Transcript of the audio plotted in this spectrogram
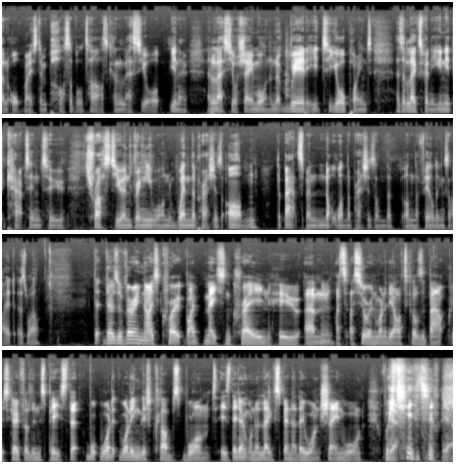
an almost impossible task unless you're, you know, unless you're Shane Warne. And really, to your point, as a leg spinner, you need the captain to trust you and bring you on when the pressure's on the batsman, not when the pressure's on the on the fielding side as well there's a very nice quote by Mason Crane, who um, mm. I, I, saw in one of the articles about Chris Schofield in this piece, that w- what what English clubs want is they don't want a leg spinner, they want Shane Warne, which yeah. is yeah.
